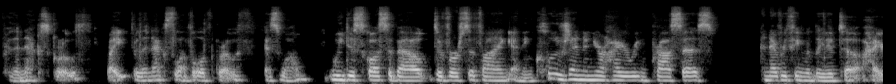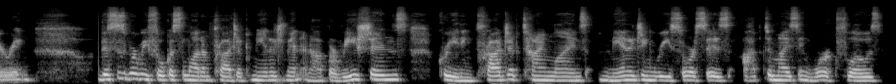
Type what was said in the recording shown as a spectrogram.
for the next growth, right? For the next level of growth as well. We discuss about diversifying and inclusion in your hiring process and everything related to hiring. This is where we focus a lot on project management and operations, creating project timelines, managing resources, optimizing workflows,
